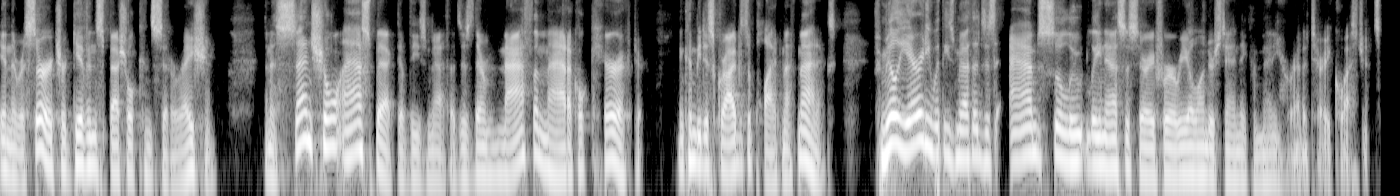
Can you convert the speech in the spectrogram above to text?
in the research are given special consideration. An essential aspect of these methods is their mathematical character and can be described as applied mathematics. Familiarity with these methods is absolutely necessary for a real understanding of many hereditary questions.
